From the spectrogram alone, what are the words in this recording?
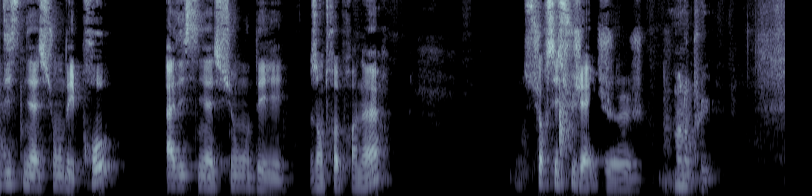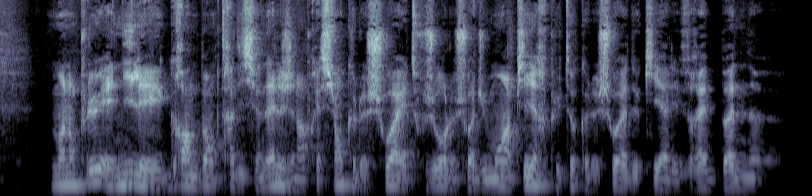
destination des pros, à destination des entrepreneurs sur ces sujets. Je, Moi non plus. Moi non plus, et ni les grandes banques traditionnelles, j'ai l'impression que le choix est toujours le choix du moins pire plutôt que le choix de qui a les vraies bonnes, euh,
